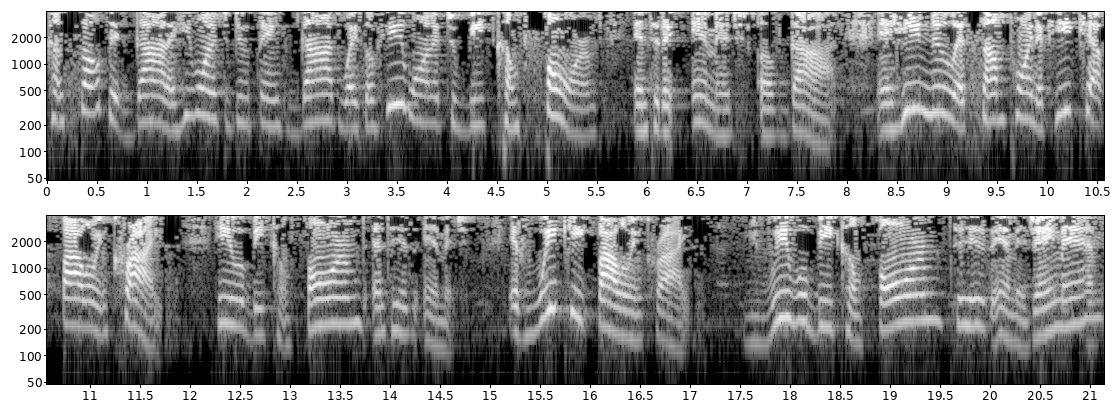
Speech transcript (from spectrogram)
consulted God and he wanted to do things God's way. So he wanted to be conformed into the image of God. And he knew at some point if he kept following Christ, he would be conformed into his image. If we keep following Christ, we will be conformed to his image. Amen.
